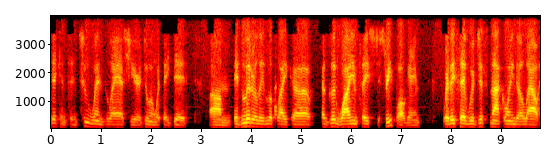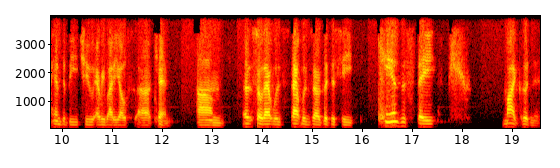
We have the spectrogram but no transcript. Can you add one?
Dickinson two wins last year doing what they did. Um, it literally looked like uh, a good YMCA street ball game where they said we're just not going to allow him to beat you. Everybody else uh, can. Um, so that was that was uh, good to see. Kansas State, my goodness,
